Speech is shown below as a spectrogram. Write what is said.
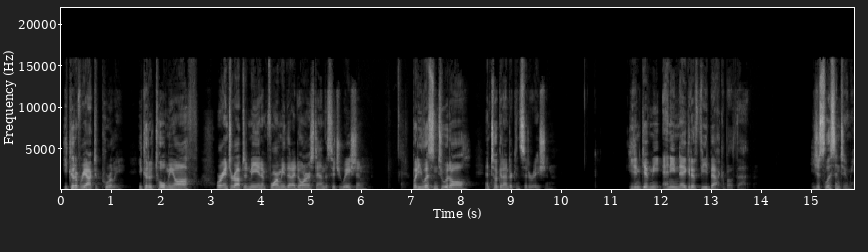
He could have reacted poorly. He could have told me off or interrupted me and informed me that I don't understand the situation, but he listened to it all and took it under consideration. He didn't give me any negative feedback about that. He just listened to me.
